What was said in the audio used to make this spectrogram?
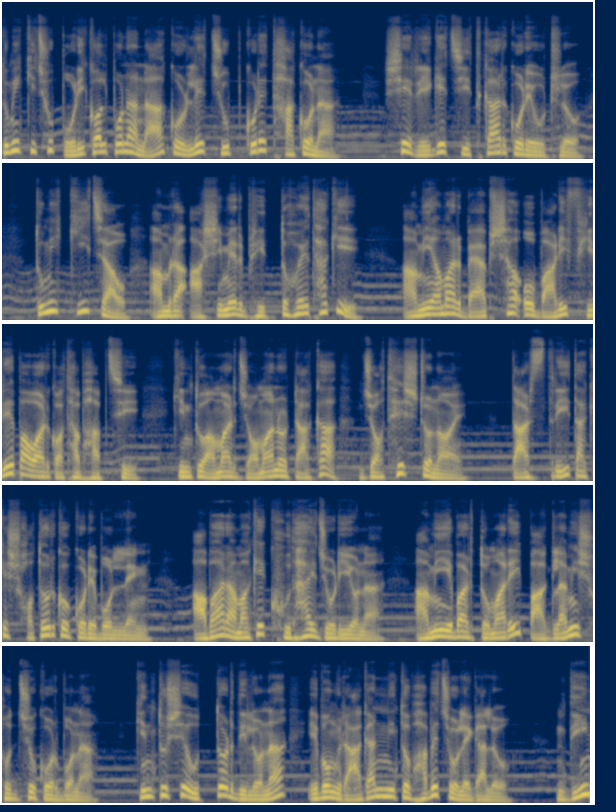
তুমি কিছু পরিকল্পনা না করলে চুপ করে থাকো না। সে রেগে চিৎকার করে উঠল, তুমি কি চাও? আমরা আসিমের ভৃত্য হয়ে থাকি? আমি আমার ব্যবসা ও বাড়ি ফিরে পাওয়ার কথা ভাবছি, কিন্তু আমার জমানো টাকা যথেষ্ট নয়। তার স্ত্রী তাকে সতর্ক করে বললেন, আবার আমাকে ক্ষুধায় জড়িও না। আমি এবার তোমার এই পাগলামি সহ্য করব না। কিন্তু সে উত্তর দিল না এবং রাগান্বিতভাবে চলে গেল। দিন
